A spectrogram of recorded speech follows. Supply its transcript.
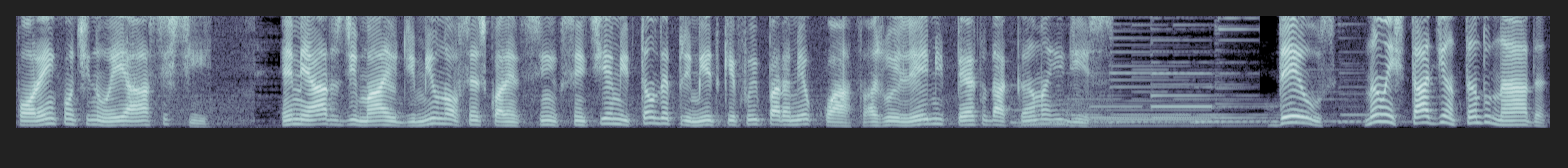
Porém, continuei a assistir. Em meados de maio de 1945, sentia-me tão deprimido que fui para meu quarto, ajoelhei-me perto da cama e disse: Deus, não está adiantando nada.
